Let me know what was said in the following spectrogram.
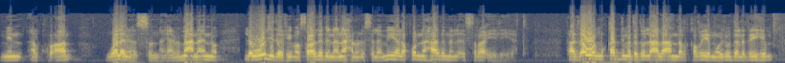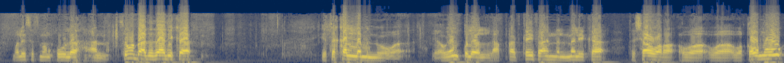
من القرآن ولا من السنة. يعني بمعنى أنه لو وجد في مصادرنا نحن الإسلامية لقلنا هذا من الإسرائيليات. هذا أول مقدمة تدل على أن القضية موجودة لديهم وليست منقولة عنا ثم بعد ذلك يتكلم أنه أو ينقل العقاد كيف أن الملك تشاور هو وقومه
